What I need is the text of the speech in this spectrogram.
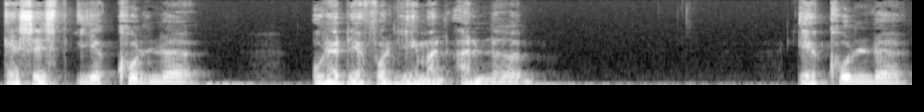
Es ist Ihr Kunde oder der von jemand anderem? Ihr Kunde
